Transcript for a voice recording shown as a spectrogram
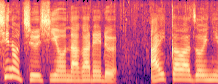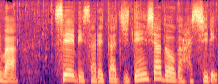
市の中心を流れる相川沿いには整備された自転車道が走り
